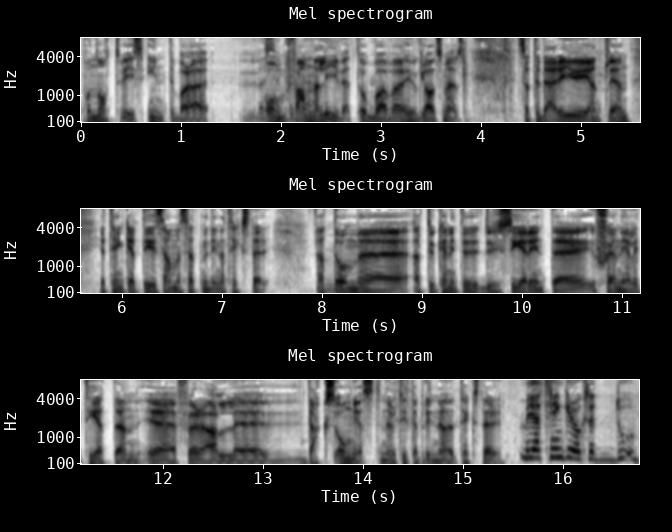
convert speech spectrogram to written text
på något vis inte bara omfamna livet och bara vara hur glad som helst. Så det där är ju egentligen, jag tänker att det är samma sätt med dina texter. Att, de, eh, att du, kan inte, du ser inte genialiteten eh, för all eh, dagsångest när du tittar på dina texter. Men jag tänker också att då,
